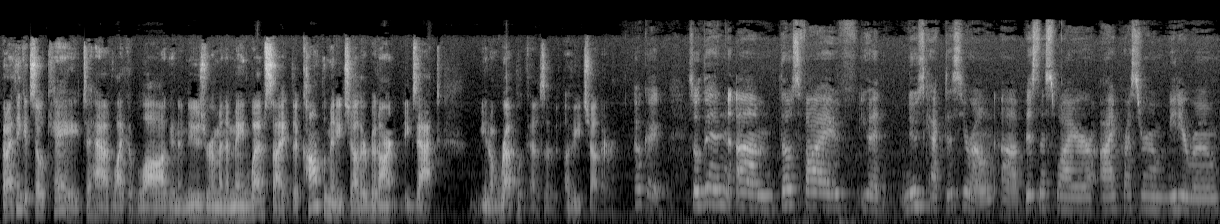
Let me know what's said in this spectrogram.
But I think it's okay to have like a blog and a newsroom and a main website that complement each other but aren't exact, you know, replicas of, of each other. Okay, so then um, those five you had News Cactus, your own, uh, Business Wire, iPress Room, Media Room,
